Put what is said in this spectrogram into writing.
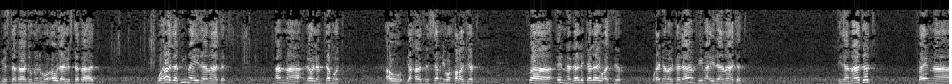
يستفاد منه أو لا يستفاد؟ وهذا فيما إذا ماتت. أما لو لم تمت أو دخلت في السمن وخرجت فإن ذلك لا يؤثر وإنما الكلام فيما إذا ماتت. إذا ماتت فإن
